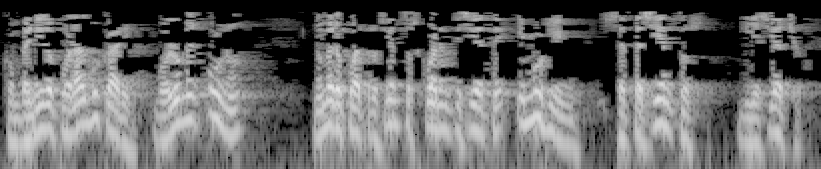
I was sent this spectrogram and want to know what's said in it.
Convenido por Al-Bukhari, volumen 1, número 447 y Muslim 718.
